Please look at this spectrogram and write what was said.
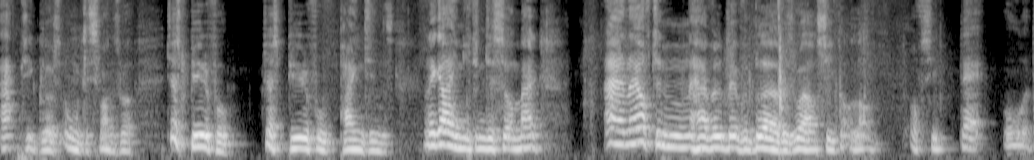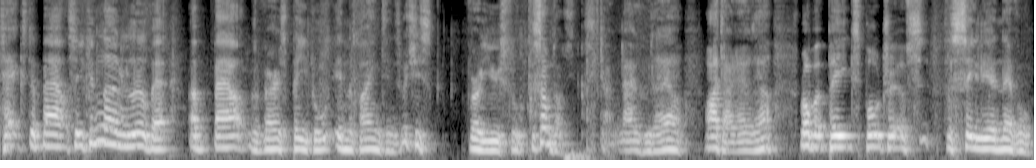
Absolutely glorious. Oh, this one as well. Just beautiful, just beautiful paintings. And again, you can just sort of match. And they often have a bit of a blurb as well. So you've got a lot, of, obviously, there, all the text about. So you can learn a little bit about the various people in the paintings, which is very useful because sometimes you don't know who they are. I don't know who they are. Robert Peake's portrait of Cecilia Neville.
